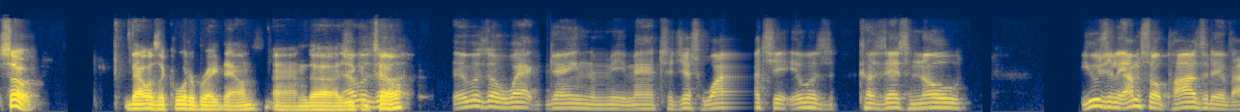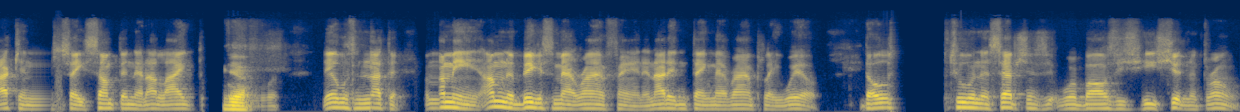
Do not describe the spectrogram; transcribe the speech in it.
so that was a quarter breakdown, and uh, as you can tell, A, it was a whack game to me, man. To just watch it, it was because there's no. Usually, I'm so positive I can say something that I liked. Yeah. There was nothing. I mean, I'm the biggest Matt Ryan fan, and I didn't think Matt Ryan played well. Those two interceptions were balls he, he shouldn't have thrown.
